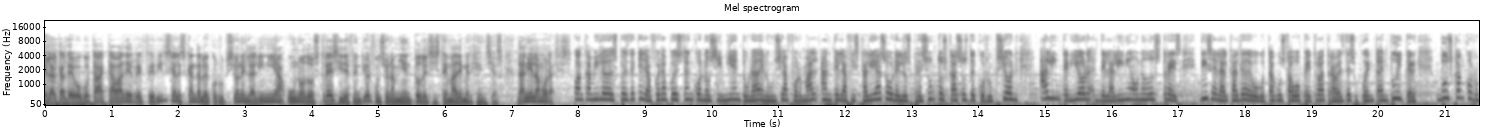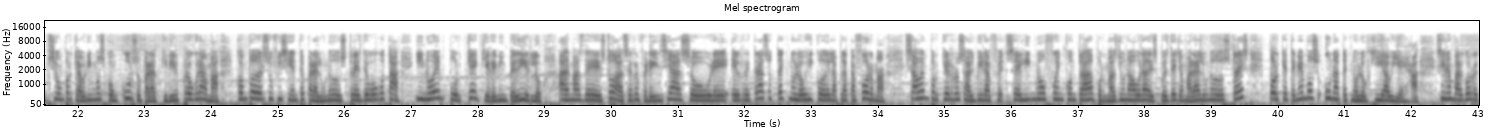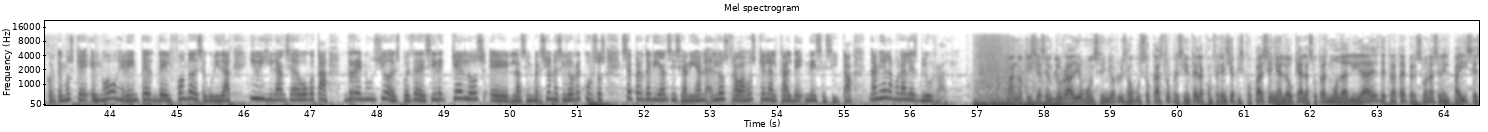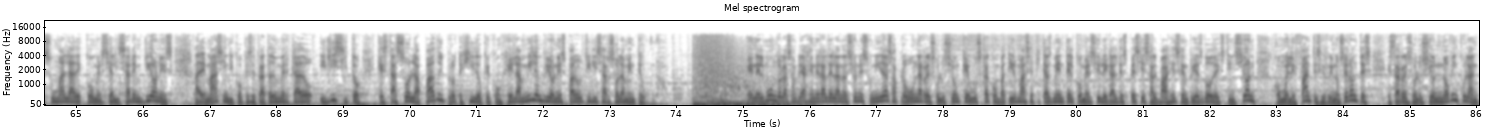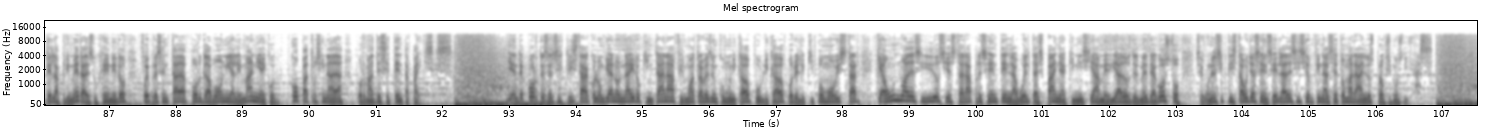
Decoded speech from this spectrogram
El alcalde de Bogotá acaba de referirse al escándalo de corrupción en la línea 123 y defendió el funcionamiento del sistema de emergencias. Daniela Morales. Juan Camilo, después de que ya fuera puesto en conocimiento una denuncia formal ante la Fiscalía sobre los presuntos casos de corrupción al interior de la línea 123, dice el alcalde de Bogotá, Gustavo Petro, a través de su cuenta en Twitter, buscan corrupción porque abrimos concurso para adquirir programa con poder suficiente para el 123 de Bogotá y no en por qué quieren impedirlo. Además de esto hace referencia sobre el retraso tecnológico de la plataforma. ¿Saben por qué Rosalvira Celi no fue encontrada por más de una hora después de llamar al 123? Porque tenemos una tecnología vieja. Sin embargo, recordemos que el nuevo gerente del Fondo de Seguridad y Vigilancia de Bogotá renunció después de decir que los, eh, las inversiones y los recursos se perderían si se harían los trabajos que el alcalde necesita. Daniela Morales, Blue Radio. Más noticias en Blue Radio. Monseñor Luis Augusto Castro, presidente de la Conferencia Episcopal, señaló que a las otras modalidades de trata de personas en el país se suma la de comercializar embriones. Además, indicó que se trata de un mercado ilícito que está solapado y protegido, que congela mil embriones para utilizar solamente uno. En el mundo, la Asamblea General de las Naciones Unidas aprobó una resolución que busca combatir más eficazmente el comercio ilegal de especies salvajes en riesgo de extinción, como elefantes y rinocerontes. Esta resolución no vinculante, la primera de su género, fue presentada por Gabón y Alemania y copatrocinada por más de 70 países. Y en deportes, el ciclista colombiano Nairo Quintana afirmó a través de un comunicado publicado por el equipo Movistar que aún no ha decidido si estará presente en la Vuelta a España, que inicia a mediados del mes de agosto. Según el ciclista boyacense, la decisión final se tomará en los próximos días.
